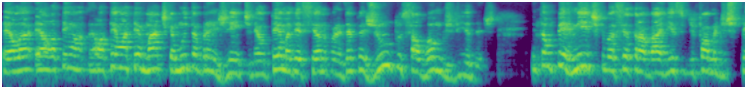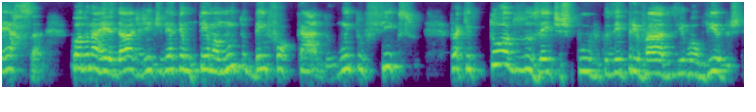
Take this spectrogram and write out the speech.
ela, ela, tem uma, ela tem uma temática muito abrangente. Né? O tema desse ano, por exemplo, é Juntos Salvamos Vidas. Então, permite que você trabalhe isso de forma dispersa, quando, na realidade, a gente devia ter um tema muito bem focado, muito fixo, para que todos os entes públicos e privados envolvidos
